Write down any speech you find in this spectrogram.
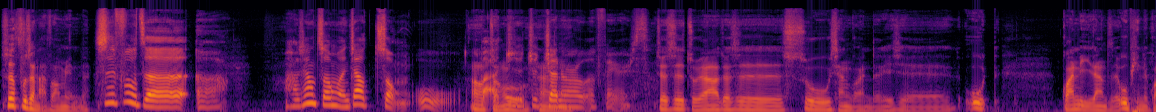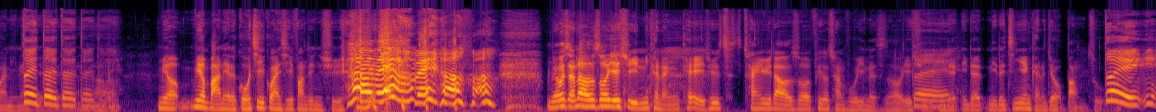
是负责哪方面的？是负责呃，好像中文叫总务哦，总务就，就 General Affairs，、嗯、就是主要就是事务相关的一些物管理这样子，物品的管理。对对对对对。嗯没有没有把你的国际关系放进去，没 有没有，没有想到说，也许你可能可以去参与到说，譬如说传福音的时候，也许你的你的你的经验可能就有帮助。对，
